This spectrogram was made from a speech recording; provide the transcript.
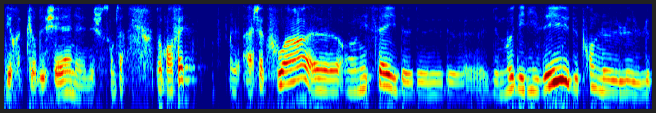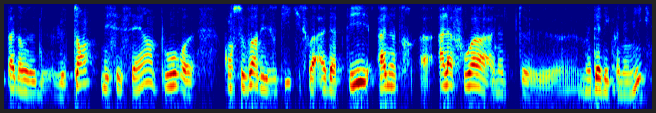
des ruptures de chaîne, des choses comme ça. Donc en fait, à chaque fois, euh, on essaye de, modéliser, de prendre le, temps nécessaire pour euh, concevoir des outils qui soient adaptés à notre, à la fois à notre modèle économique,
